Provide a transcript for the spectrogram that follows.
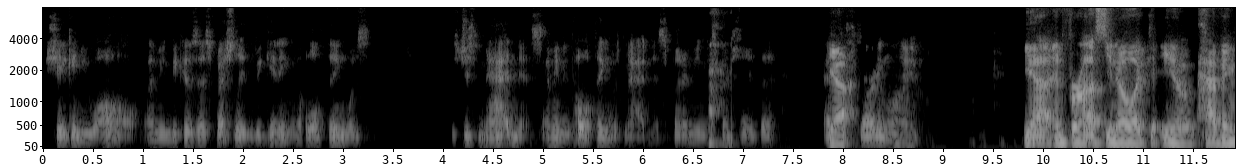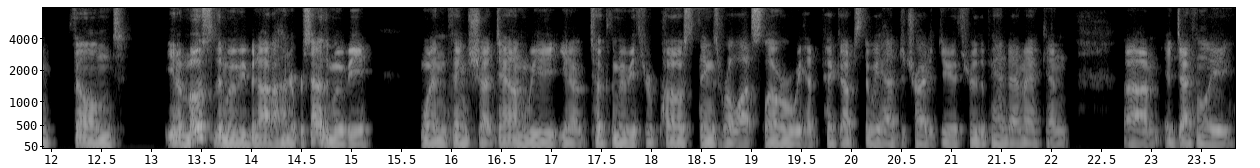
shaken you all. I mean because especially at the beginning the whole thing was was just madness. I mean the whole thing was madness but i mean especially the at yeah. the starting line yeah and for us you know like you know having filmed you know most of the movie but not 100% of the movie when things shut down we you know took the movie through post things were a lot slower we had pickups that we had to try to do through the pandemic and um, it definitely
